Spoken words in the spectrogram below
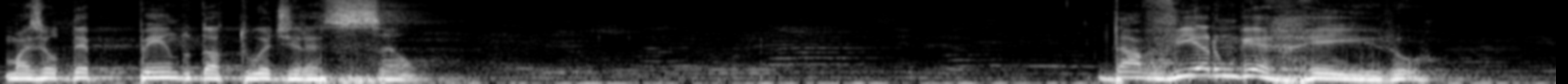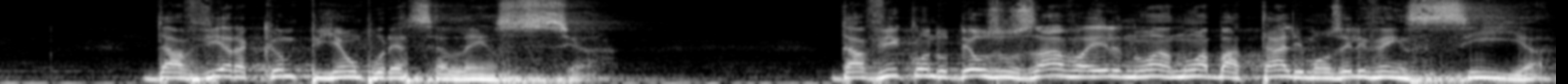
mas eu dependo da tua direção. Davi era um guerreiro, Davi era campeão por excelência. Davi, quando Deus usava ele numa, numa batalha, irmãos, ele vencia.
